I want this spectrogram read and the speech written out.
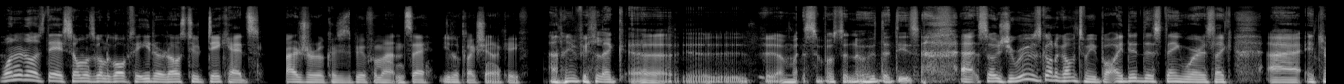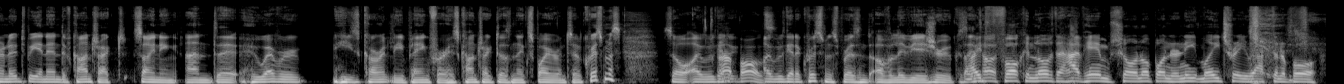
One of those days, someone's going to go up to either of those two dickheads, Giroud, because he's a beautiful man, and say, you look like Shane O'Keefe. And I feel like uh, uh, I'm supposed to know who that is. Uh, so Giroud is going to come to me, but I did this thing where it's like uh, it turned out to be an end of contract signing, and uh, whoever he's currently playing for, his contract doesn't expire until Christmas. So I will get Ah, a, balls. I will get a Christmas present of Olivier Giroud because I I'd thought fucking love to have him showing up underneath my tree wrapped in a bow.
